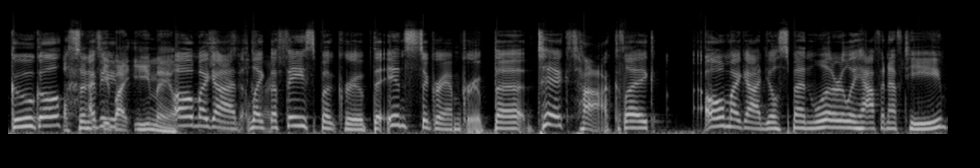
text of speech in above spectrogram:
Google? I'll send it to you by email. Oh my God. like the Facebook group, the Instagram group, the TikTok. Like, oh my God, you'll spend literally half an FTE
